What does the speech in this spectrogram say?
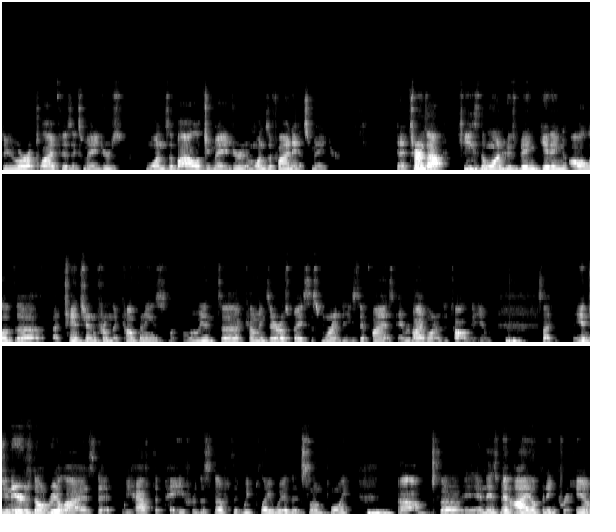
Two are applied physics majors, one's a biology major, and one's a finance major. And it turns out he's the one who's been getting all of the attention from the companies. We went to Cummings Aerospace this morning and he said, finance, everybody wanted to talk to him. Mm-hmm. It's like engineers don't realize that we have to pay for the stuff that we play with at some point. Mm-hmm. Um, so, and it's been eye opening for him.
